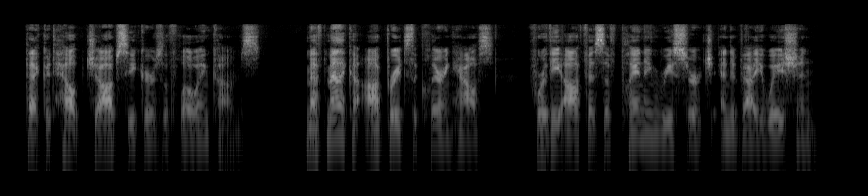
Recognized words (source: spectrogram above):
that could help job seekers with low incomes. Mathematica operates the clearinghouse for the Office of Planning, Research, and Evaluation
